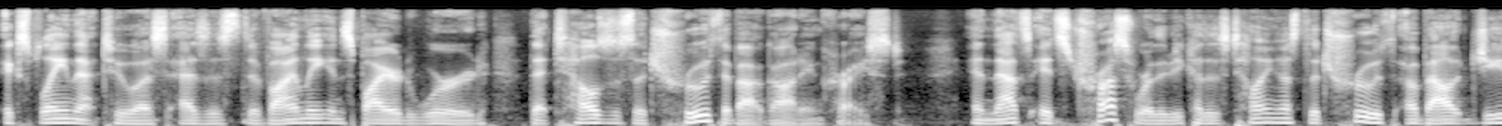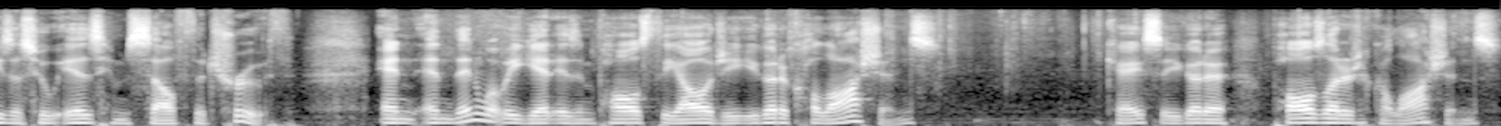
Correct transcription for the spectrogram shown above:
explain that to us as this divinely inspired word that tells us the truth about God in Christ. And that's it's trustworthy because it's telling us the truth about Jesus who is himself the truth. And and then what we get is in Paul's theology, you go to Colossians. Okay, so you go to Paul's letter to Colossians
